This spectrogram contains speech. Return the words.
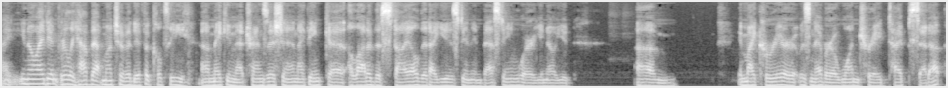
I, you know, I didn't really have that much of a difficulty uh, making that transition. I think uh, a lot of the style that I used in investing, where you know, you'd um, in my career, it was never a one trade type setup.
